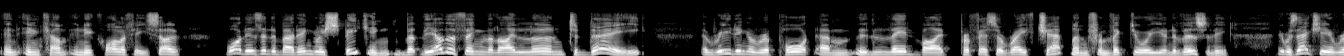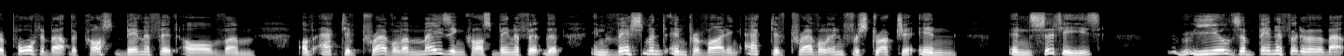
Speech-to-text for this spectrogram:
in income inequality. So, what is it about English speaking? But the other thing that I learned today reading a report um, led by Professor Ralph Chapman from Victoria University. It was actually a report about the cost benefit of um, of active travel. Amazing cost benefit that investment in providing active travel infrastructure in in cities yields a benefit of about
